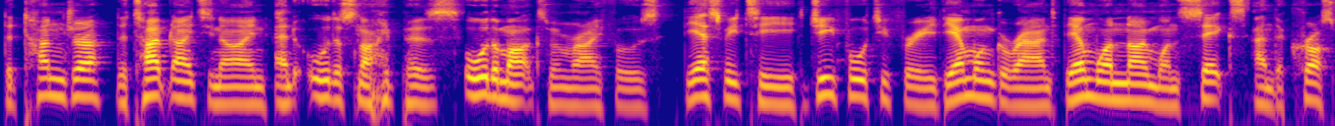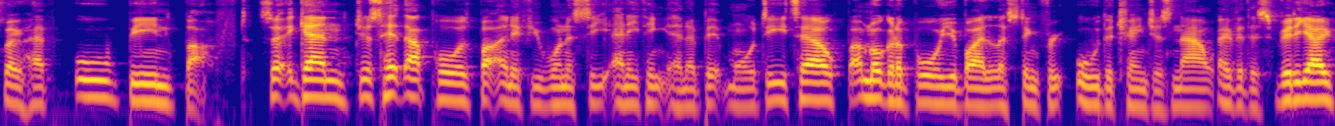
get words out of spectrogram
the Tundra, the Type 99, and all the snipers, all the marksman rifles, the SVT, the G43, the M1 Garand, the M1916, and the crossbow have all been buffed. So again, just hit that pause button if you want to see anything in a bit more detail, but I'm not going to bore you by listing through all the changes now over this video.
